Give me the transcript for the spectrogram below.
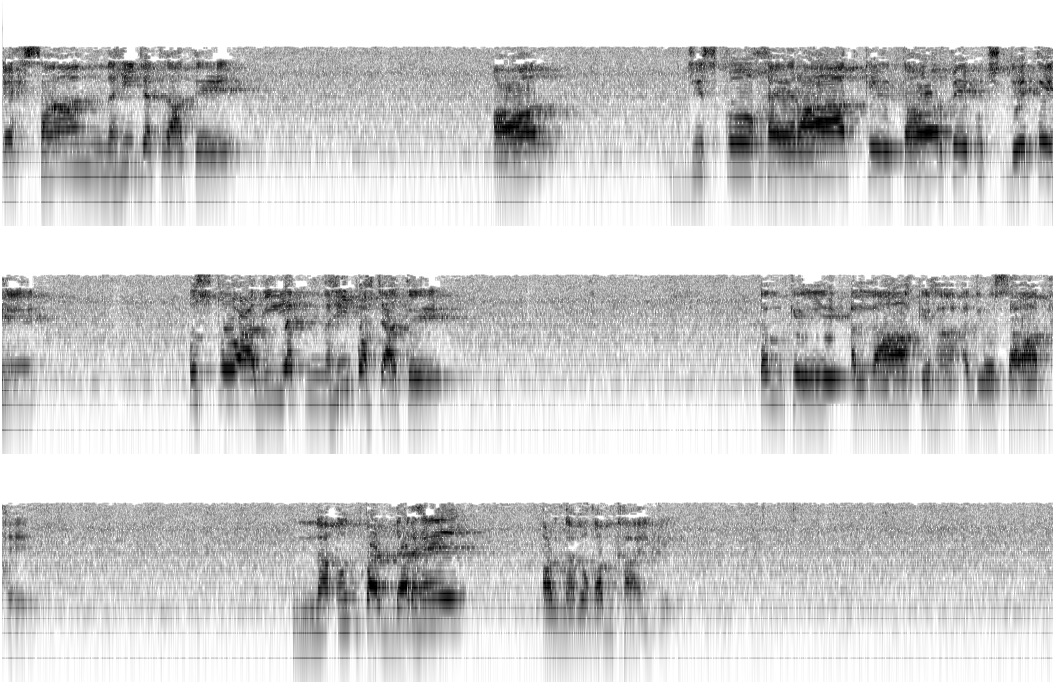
احسان نہیں جتلاتے اور جس کو خیرات کے طور پہ کچھ دیتے ہیں، اس کو عادیت نہیں پہنچاتے، ان کے لیے اللہ کے ہاں اجر و ثواب ہے۔ نہ ان پر ڈر ہے اور نہ وہ غم کھائیں گے۔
